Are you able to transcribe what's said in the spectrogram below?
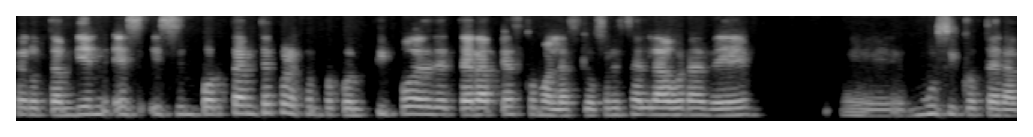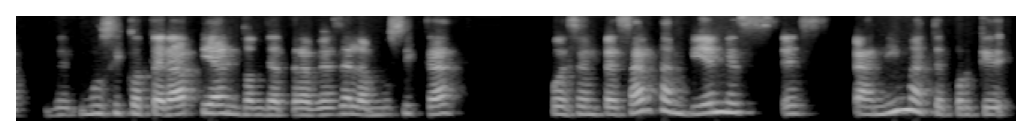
Pero también es, es importante, por ejemplo, con tipo de terapias como las que ofrece Laura de eh, musicoterapia, de musicoterapia, en donde a través de la música, pues empezar también es, es anímate, porque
